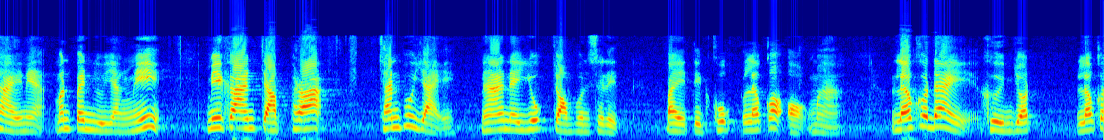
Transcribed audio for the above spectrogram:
ไทยเนี่ยมันเป็นอยู่อย่างนี้ มีการจับพระชั้นผู้ใหญ่นะในยุคจอมพลสฤษดิ์ไปติดคุกแล้วก็ออกมา แล้วก็ได้คืนยศแล้วก็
